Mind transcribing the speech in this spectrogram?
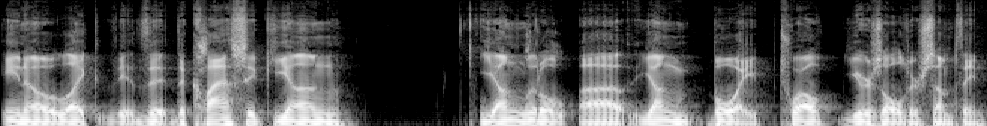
you know like the the, the classic young young little uh, young boy, twelve years old or something,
